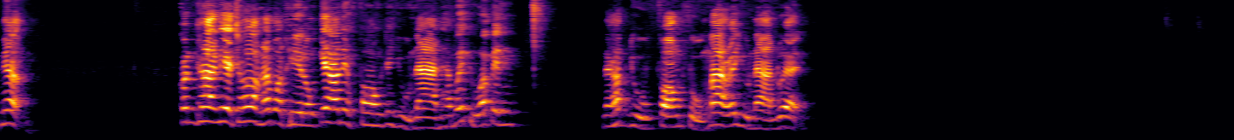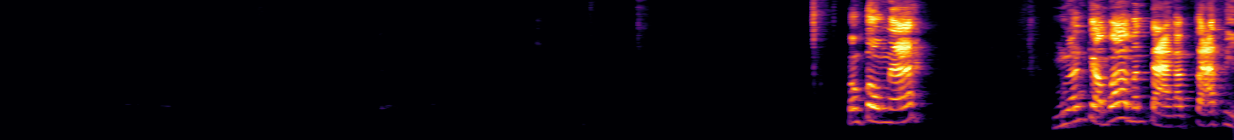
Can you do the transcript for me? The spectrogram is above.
เนี่ยค่อนข้างเนี่ยชอบนะพอเทลงแก้วเนี่ยฟองจะอยู่นานครับไม่ถือว่าเป็น นะครับ อยู่ฟองสูงมากและอยู่นานด้วย ตรงๆนะ เหมือนกับว่ามันต่างกับซาสี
